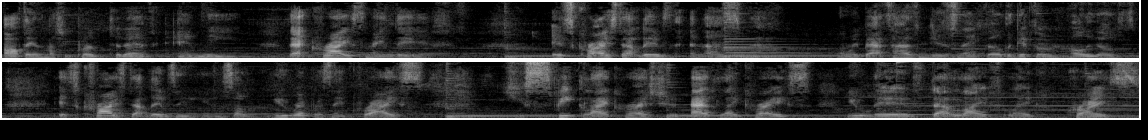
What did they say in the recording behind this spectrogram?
All things must be put to death in me, that Christ may live. It's Christ that lives in us now. When we baptize in Jesus' name, fill the gift of the Holy Ghost it's Christ that lives in you. So you represent Christ. You speak like Christ. You act like Christ. You live that life like Christ.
